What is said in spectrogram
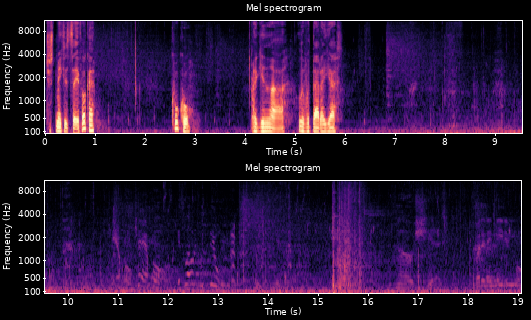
Just makes it safe. Okay. Cool, cool. I can uh, live with that, I guess. Careful, careful. It's loaded with fuel. Oh, shit. What do they need it for?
